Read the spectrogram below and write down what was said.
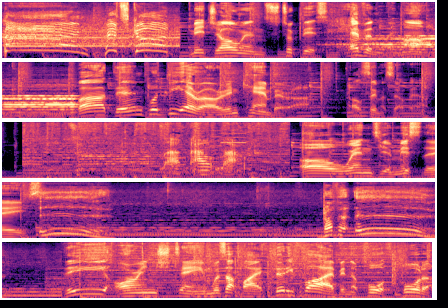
Bang! It's good! Mitch Owens took this heavenly mark, but then put the error in Canberra. I'll see myself out. Laugh out loud. Oh, when's you miss these? Brother, ugh. The orange team was up by 35 in the fourth quarter,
